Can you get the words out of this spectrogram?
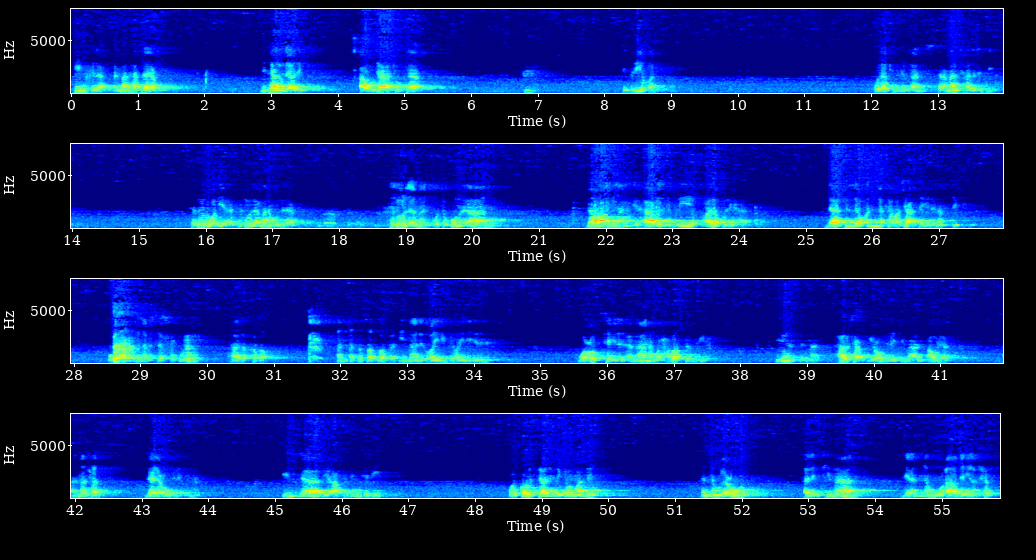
فيه خلاف. المذهب لا يعود. مثال ذلك أودعتك إبريقا. ولكنك أنت استعملت هذا الإبريق. تدل وديعة تدل الأمانة ولا لا؟ تدل الأمانة. وتكون الآن ضامنا لهذا الإبريق على كل حال. لكن لو أنك رجعت إلى نفسك ووعدت نفسك وقلت هذا خطأ. أن أتصرف في مال الغير بغير إذنه. وعدت إلى الأمانة وحفظت الريح بدون استئمان هل يعود الائتمان أو لا؟ المذهب لا يعود الائتمان إلا بعقد جديد. والقول الثاني ذكر المؤلف أنه يعود الائتمان لأنه عاد إلى الحفظ.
